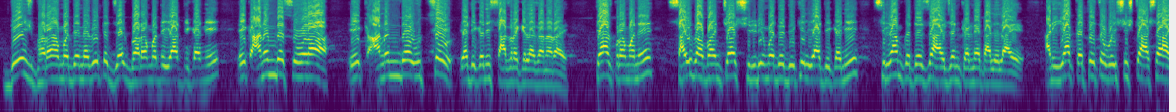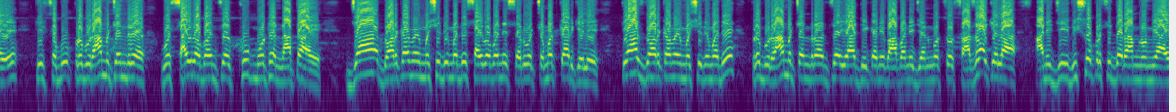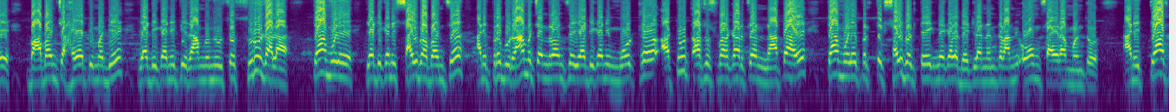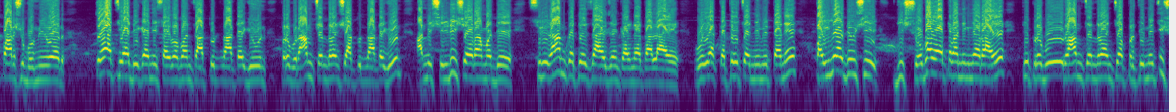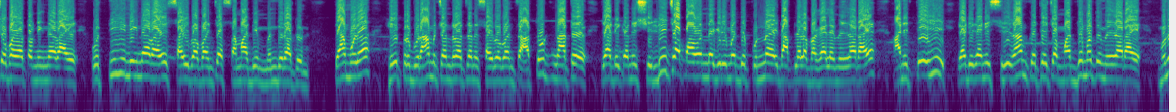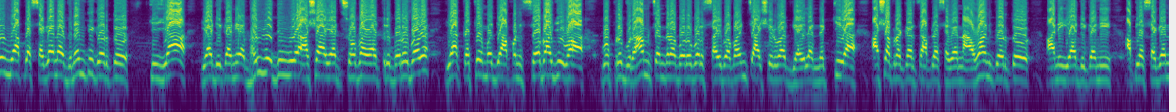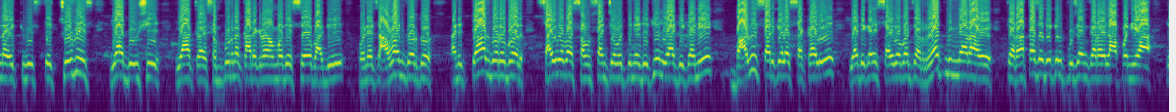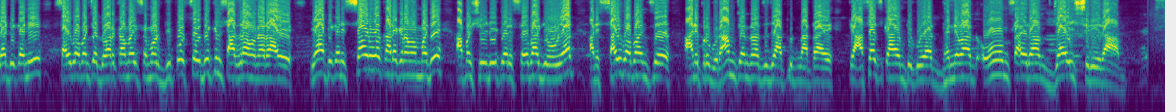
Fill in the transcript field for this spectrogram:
देशभरामध्ये नव्हे तर जगभरामध्ये या ठिकाणी एक आनंद सोहळा एक आनंद उत्सव या ठिकाणी साजरा केला जाणार आहे. त्याचप्रमाणे साईबाबांच्या शिर्डीमध्ये देखील या ठिकाणी श्रीराम कथेचं आयोजन करण्यात आलेलं आहे. आणि या कथेचं वैशिष्ट्य असं आहे की सबू प्रभू रामचंद्र व साईबाबांचं खूप मोठं नातं आहे. ज्या द्वारकामय मशिदीमध्ये साईबाबांनी सर्व चमत्कार केले त्याच द्वारकामय मशिदीमध्ये प्रभू रामचंद्रांचं या ठिकाणी बाबांनी जन्मोत्सव साजरा केला. आणि जी विश्वप्रसिद्ध रामनवमी आहे बाबांच्या हयातीमध्ये या ठिकाणी ती रामनवमी उत्सव सुरू झाला. त्यामुळे या ठिकाणी साईबाबांचं आणि प्रभू रामचंद्रांचं या ठिकाणी मोठं अटूट असं प्रकारचं नातं आहे. त्यामुळे प्रत्येक साई भक्त एकमेकाला भेटल्यानंतर आम्ही ओम साईराम म्हणतो. आणि त्याच पार्श्वभूमीवर त्याच या ठिकाणी साईबाबांचं अतूट नाटक घेऊन प्रभू रामचंद्रांशी अतूट नाटक घेऊन आम्ही शिर्डी शहरामध्ये श्रीराम कथेचं आयोजन करण्यात आलं आहे. व या कथेच्या निमित्ताने पहिल्या दिवशी जी शोभायात्रा निघणार आहे ती प्रभू रामचंद्रांच्या प्रतिमेची शोभायात्रा निघणार आहे. व तीही निघणार आहे साईबाबांच्या समाधी मंदिरातून. त्यामुळं हे प्रभू रामचंद्राचं आणि साईबाबांचं अतूट नातं या ठिकाणी शिर्डीच्या पावन नगरीमध्ये पुन्हा एकदा आपल्याला बघायला मिळणार आहे. आणि तेही या ठिकाणी श्रीराम कथेच्या माध्यमातून मिळणार आहे. म्हणून मी आपल्या सगळ्यांना विनंती करतो की या या ठिकाणी भव्य दिव्य अशा या शोभायात्रेबरोबर या कथेमध्ये आपण सहभागी व्हा व प्रभू रामचंद्रा बरोबर साईबाबांचे आशीर्वाद घ्यायला नक्की या अशा प्रकारचं आपल्या सगळ्यांना आवाहन करतो. आणि या ठिकाणी आपल्या सगळ्यांना एकवीस ते चोवीस या दिवशी या संपूर्ण कार्यक्रमामध्ये सहभागी होण्याचं आवाहन करतो. आणि त्याचबरोबर साईबाबा संस्थांच्या वतीने देखील या ठिकाणी बावीस तारखेला सकाळी या ठिकाणी साईबाबांचा रथ निघणार आहे. त्या रथाचं देखील पूजन करायला आपण या या ठिकाणी साईबाबांच्या द्वारकामाई समोर दीपोत्सव देखील साजरा होणार आहे. या ठिकाणी सर्व कार्यक्रमामध्ये आपण शिर्डीकर सहभागी होऊयात. आणि साईबाबांचं आणि प्रभू रामचंद्राचं जे अतूट नातं आहे ते असंच कायम टिकूयात. धन्यवाद. ओम साईराम. जय श्रीराम.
